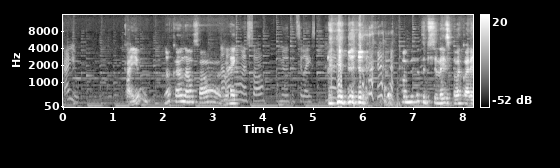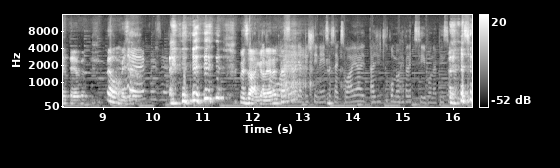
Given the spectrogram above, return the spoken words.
Caiu. Caiu? Não caiu não, só. Não, é, não, é só um minuto de silêncio. um minuto de silêncio pela quarentena. Não, mas, É, pois é. mas ó, a galera tá. de abstinência sexual e a, a gente ficou meio reflexivo, né? Pensando nisso.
